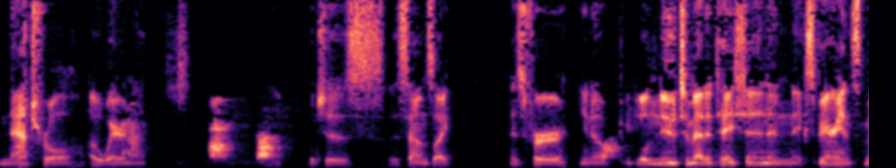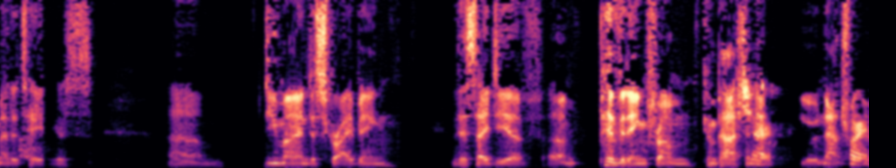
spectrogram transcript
natural awareness which is it sounds like is for you know people new to meditation and experienced meditators. Um, do you mind describing this idea of um, pivoting from compassion sure. to natural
